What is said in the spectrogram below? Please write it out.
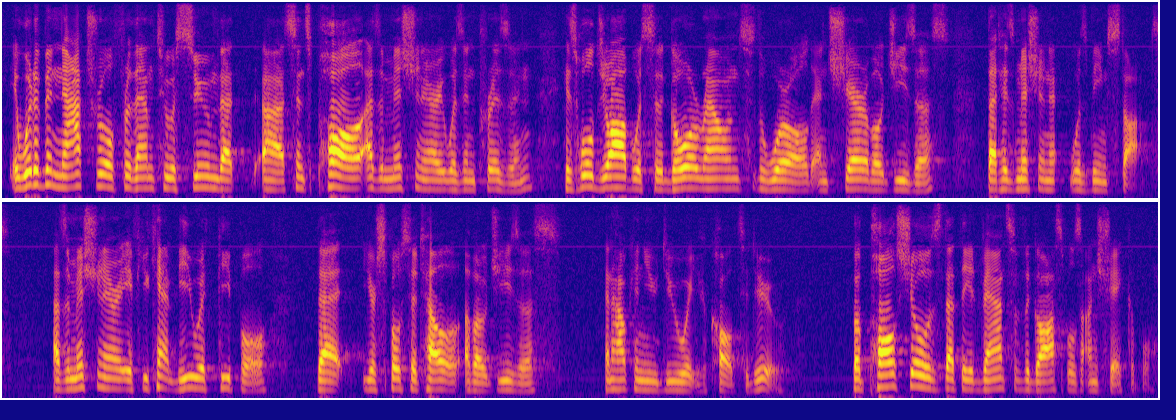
It would have been natural for them to assume that uh, since Paul, as a missionary, was in prison, his whole job was to go around the world and share about Jesus, that his mission was being stopped. As a missionary, if you can't be with people that you're supposed to tell about Jesus, then how can you do what you're called to do? But Paul shows that the advance of the gospel is unshakable.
